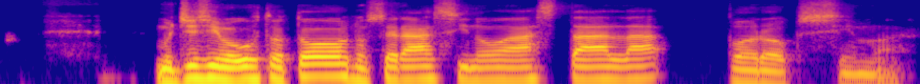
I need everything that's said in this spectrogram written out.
Muchísimo gusto a todos. No será sino hasta la próxima.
